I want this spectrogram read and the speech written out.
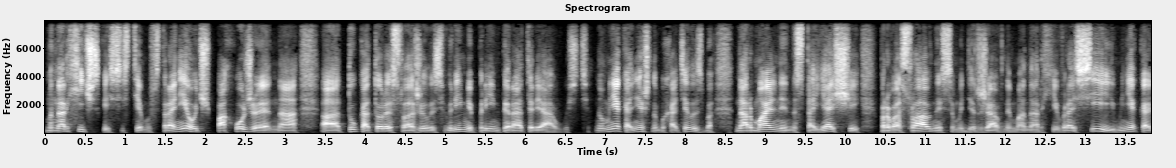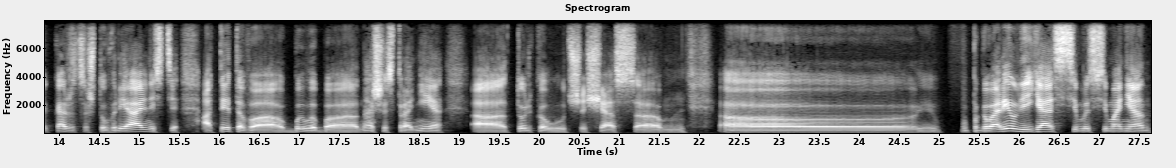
монархическая система в стране, очень похожая на а, ту, которая сложилась в Риме при императоре Августе. Но мне, конечно, бы хотелось бы нормальной, настоящей православной самодержавной монархии в России. И мне кажется, что в реальности от этого было бы нашей стране а, только лучше. Сейчас а, а, поговорил ли я с Симонян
